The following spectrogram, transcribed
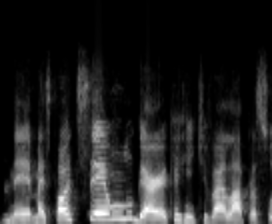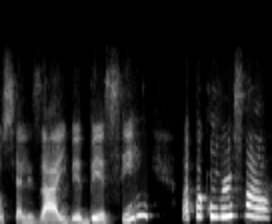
né? uhum. né? Mas pode ser um lugar que a gente vai lá para socializar e beber sim, mas para conversar.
